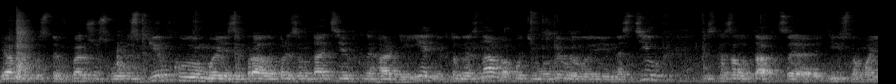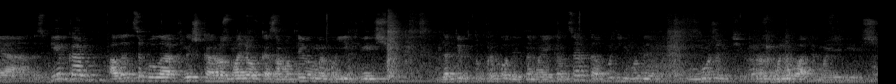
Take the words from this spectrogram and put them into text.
я випустив першу свою збірку. Ми зібрали презентації в книгарні є, ніхто не знав, а потім ми вивели її на стіл і сказали, так, це дійсно моя збірка, але це була книжка розмальовка за мотивами моїх віршів для тих, хто приходить на мої концерти, а потім вони можуть розмалювати мої вірші.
